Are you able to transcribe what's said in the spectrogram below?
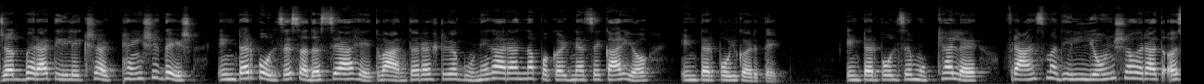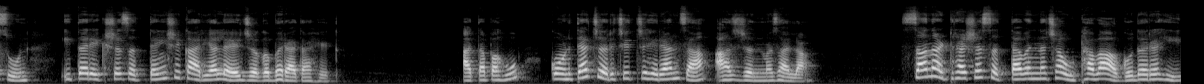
जगभरातील एकशे अठ्ठ्याऐंशी देश इंटरपोलचे सदस्य आहेत व आंतरराष्ट्रीय गुन्हेगारांना पकडण्याचे कार्य इंटरपोल करते. इंटरपोलचे मुख्यालय फ्रान्समधील ल्योन शहरात असून इतर एकशे सत्याऐंशी कार्यालये जगभरात आहेत. आता पाहू कोणत्या चर्चित चेहऱ्यांचा आज जन्म झाला? सन अठराशे सत्तावन्नच्या उठावा अगोदरही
